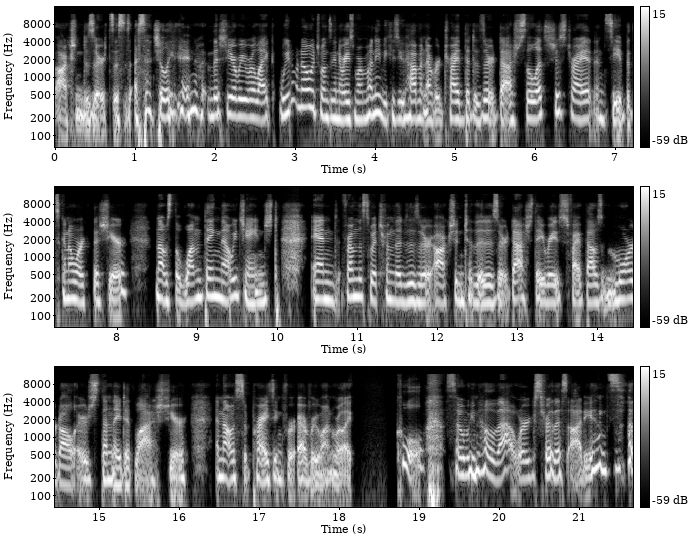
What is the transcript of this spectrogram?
auction desserts is essentially. And this year we were like we don't know which one's going to raise more money because you haven't ever tried the dessert dash. So let's just try it and see if it's going to work this year. And that was the one thing that we changed. And from the switch from the dessert auction to the dessert dash they raised 5000 more dollars than they did last year. And that was surprising for everyone. We're like cool. So we know that works for this audience.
